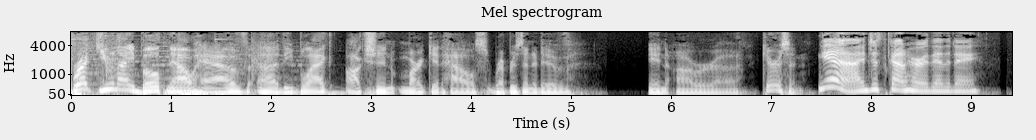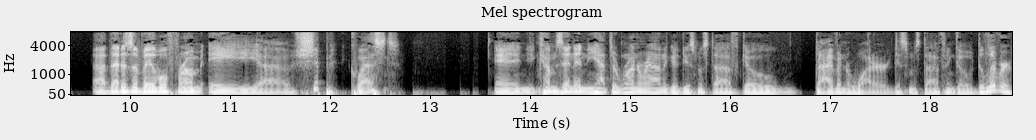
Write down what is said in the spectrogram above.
Freck, you and I both now have uh, the Black Auction Market House representative in our uh, garrison. Yeah, I just got her the other day. Uh, that is available from a uh, ship quest, and it comes in and you have to run around and go do some stuff, go dive underwater, get some stuff, and go deliver.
